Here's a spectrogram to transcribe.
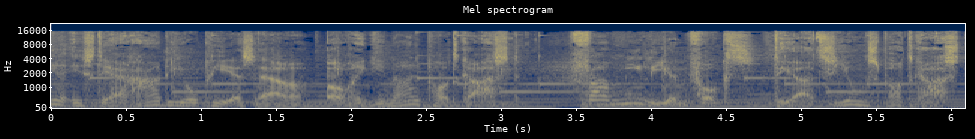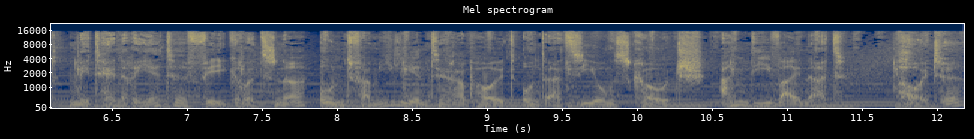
Hier ist der Radio PSR Original Podcast. Familienfuchs, der Erziehungspodcast mit Henriette Fee Grützner und Familientherapeut und Erziehungscoach Andi Weinert. Heute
